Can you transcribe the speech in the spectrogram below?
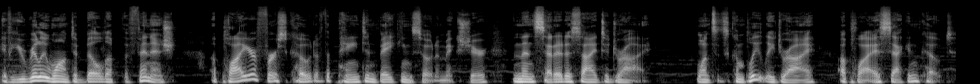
If you really want to build up the finish, apply your first coat of the paint and baking soda mixture and then set it aside to dry. Once it's completely dry, apply a second coat.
